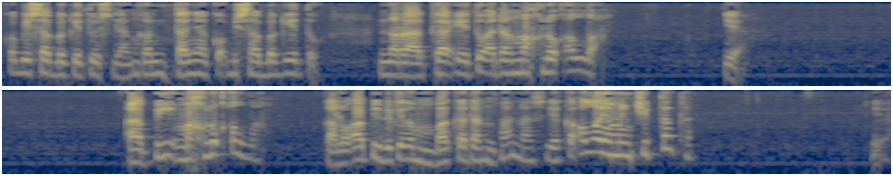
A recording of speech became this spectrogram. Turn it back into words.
Kok bisa begitu? Sedangkan tanya kok bisa begitu? Neraka itu adalah makhluk Allah. Ya. Api makhluk Allah kalau api begitu membakar dan panas ya Allah yang menciptakan ya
